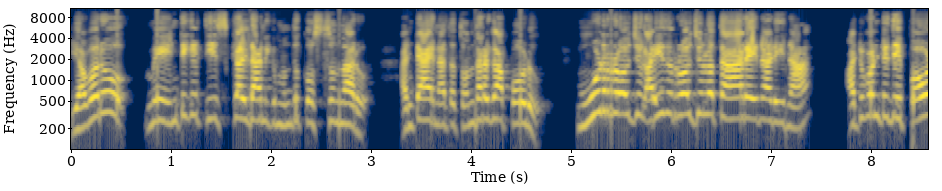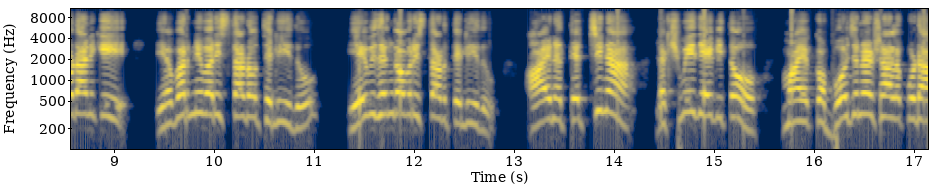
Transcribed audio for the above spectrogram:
ఎవరు మీ ఇంటికి తీసుకెళ్ళడానికి ముందుకు వస్తున్నారు అంటే ఆయన అంత తొందరగా పోడు. మూడు రోజులు ఐదు రోజుల్లో తయారైనాడు ఈయన. అటువంటిది పోవడానికి ఎవరిని వరిస్తాడో తెలియదు ఏ విధంగా వరిస్తాడో తెలియదు ఆయన తెచ్చిన లక్ష్మీదేవితో మా యొక్క భోజనశాల కూడా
